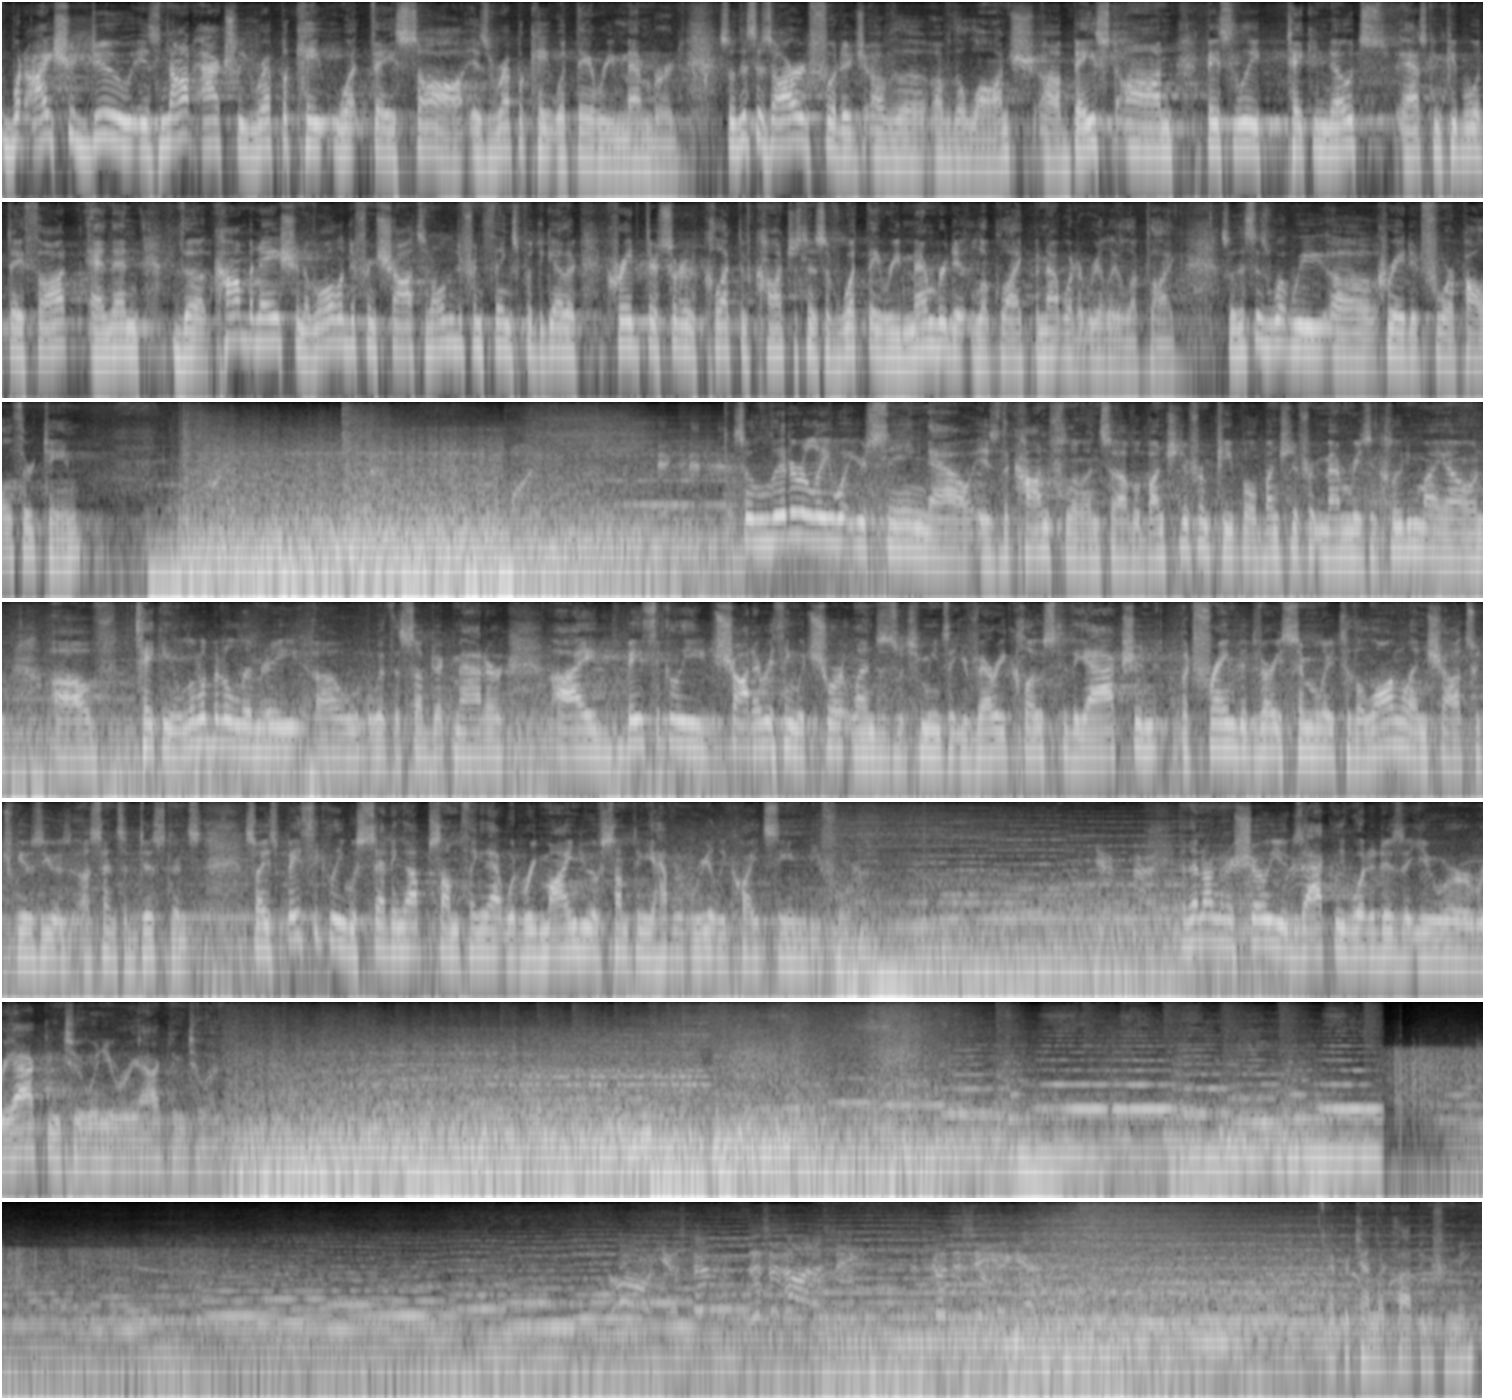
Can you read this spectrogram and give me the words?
what I should do is not actually replicate what they saw, is replicate what they remembered. So this is our footage of the, of the launch, uh, based on basically taking notes, asking people what they thought, and then the combination of all the different shots and all the different things put together created their sort of collective consciousness of what they remembered it looked like, but not what it really looked like. So this is what we uh, created for Apollo 13. So literally what you're seeing now is the confluence of a bunch of different people, a bunch of different memories, including my own, of taking a little bit of liberty uh, with the subject matter. I basically shot everything with short lenses, which means that you're very close to the action, but framed it very similarly to the long lens shots, which gives you a, a sense of distance. So I basically was setting up something that would remind you of something you haven't really quite seen before. And then I'm going to show you exactly what it is that you were reacting to when you were reacting to it. Clapping for me.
